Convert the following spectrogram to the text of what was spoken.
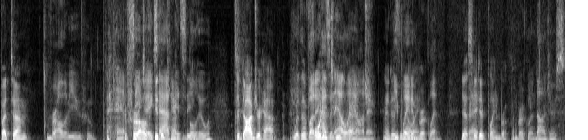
But um, for all of you who can't for see Jake's hat, it's see. blue. It's a Dodger hat with a but 42 it has an LA patch. on it. It is. He played LA. in Brooklyn. Yes, right? he did play in Brooklyn. Brooklyn Dodgers.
